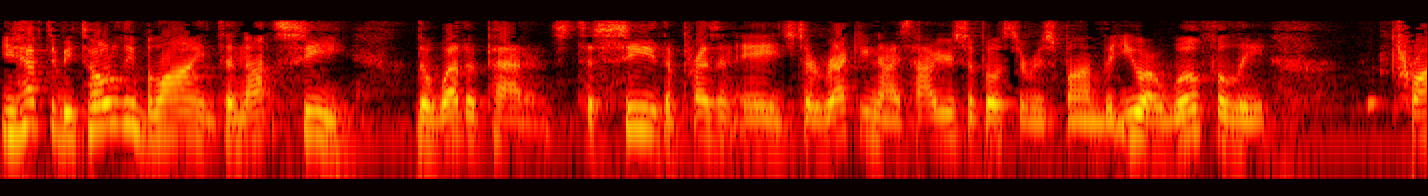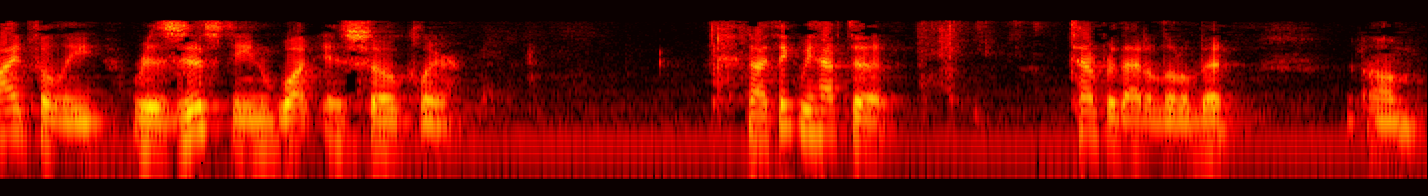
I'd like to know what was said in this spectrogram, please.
You have to be totally blind to not see the weather patterns, to see the present age, to recognize how you're supposed to respond, but you are willfully, pridefully resisting what is so clear. Now, I think we have to temper that a little bit um,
